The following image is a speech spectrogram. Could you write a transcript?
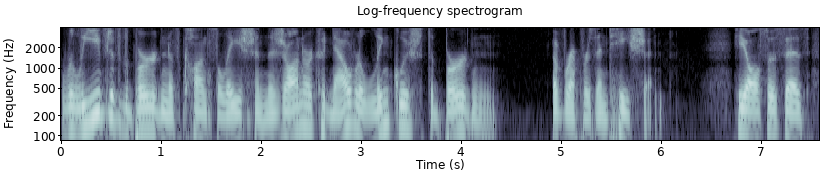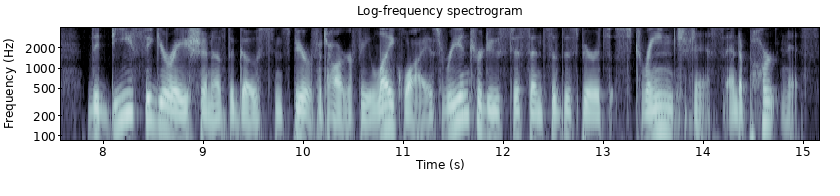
Relieved of the burden of consolation, the genre could now relinquish the burden of representation. He also says the defiguration of the ghost in spirit photography likewise reintroduced a sense of the spirit's strangeness and apartness,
